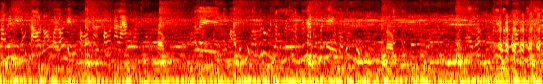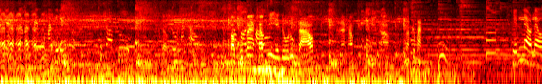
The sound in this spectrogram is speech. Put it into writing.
เราไม่มีลูกสาวเนาะพอเราเห็นเขาน่ะเขาน่ารักครับก็เลยมีความรู้สึกว่าไม่รู้มันมันมันน่ามันเองบอกไม่ถูกครับตายแล้วไม่เล่นละครไม่ใช่แล้วเนี่ยแต่มันเป็นมันเองชอบลูกครับลูกรักเขาขอบคุณมากครับที่เอ็นดูลูกสาวนะครับครับคือมันเห็นแล้วแล้ว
